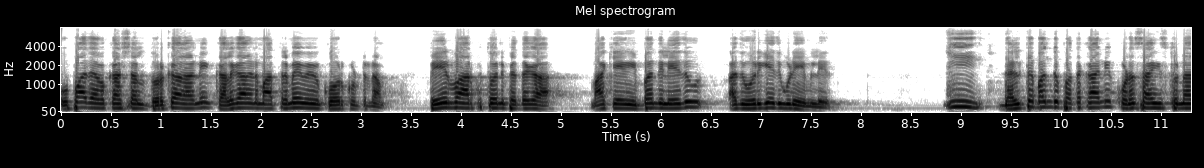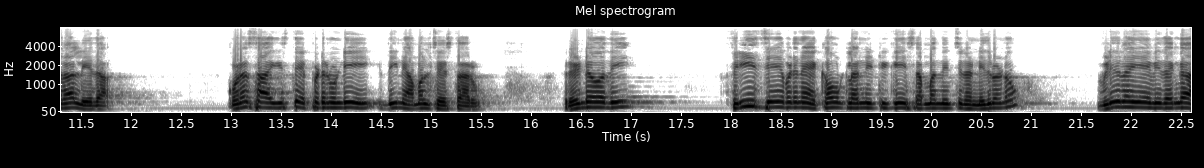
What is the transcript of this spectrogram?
ఉపాధి అవకాశాలు దొరకాలని కలగాలని మాత్రమే మేము కోరుకుంటున్నాం. పేరు మార్పుతోని పెద్దగా మాకేం ఇబ్బంది లేదు అది ఒరిగేది కూడా ఏం లేదు. ఈ దళిత బంధు పథకాన్ని కొనసాగిస్తున్నారా లేదా? కొనసాగిస్తే ఎప్పటి నుండి దీన్ని అమలు చేస్తారు? రెండవది ఫ్రీజ్ చేయబడిన అకౌంట్లన్నిటికీ సంబంధించిన నిధులను విడుదలయ్యే విధంగా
